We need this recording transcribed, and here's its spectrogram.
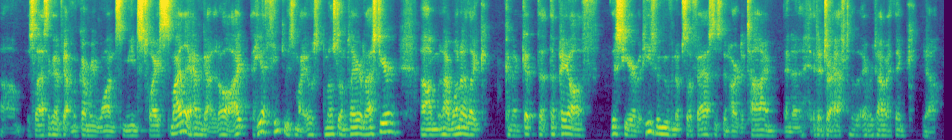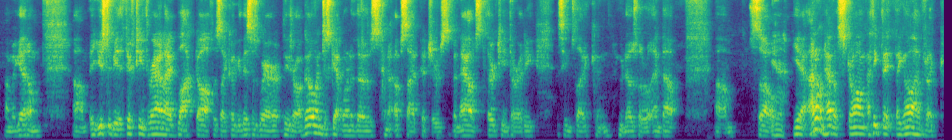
Um, this last thing I've got Montgomery once, Means twice. Smiley, I haven't got at all. I he, I think he was my most, most owned player last year, um, and I want to like kind of get the, the payoff this year. But he's been moving up so fast; it's been hard to time in a in a draft. Every time I think, you know, I'm gonna get him. Um, it used to be the 15th round I blocked off. It was like, okay, this is where these are all going. Just get one of those kind of upside pitchers. But now it's 13th already. It seems like, and who knows what it'll end up. Um, so Yeah. yeah. I don't have a strong. I think they, they all have like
